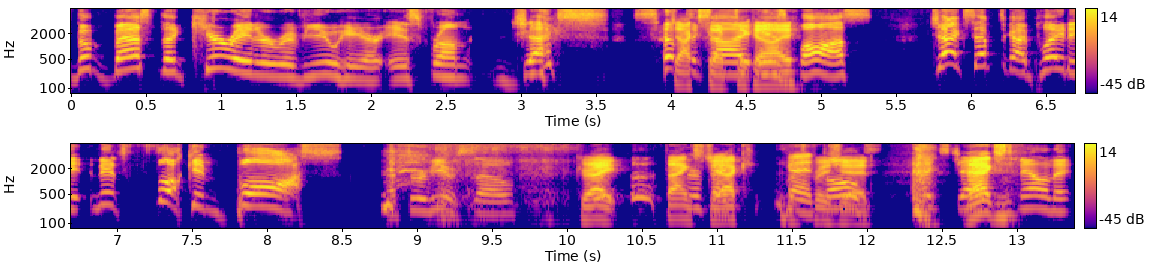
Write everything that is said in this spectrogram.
the best, the curator review here is from Jack's Septiceye Jacksepticeye. is boss. Jacksepticeye played it and it's fucking boss. That's the review. So Great, thanks, Perfect. Jack. Much Good. appreciated. thanks, Jack. Next. Nailing it.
